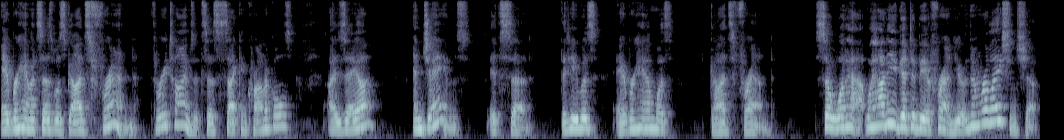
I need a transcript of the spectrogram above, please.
Abraham, it says, was God's friend. Three times it says Second Chronicles, Isaiah, and James. It said that he was Abraham was God's friend. So what? How, how do you get to be a friend? You're in a relationship.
